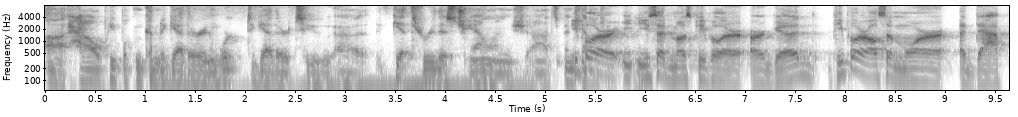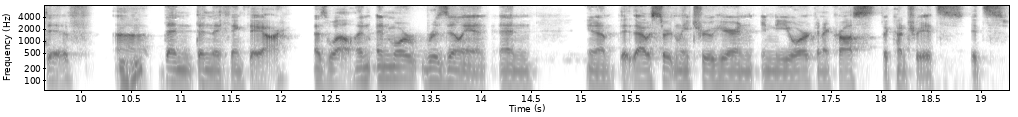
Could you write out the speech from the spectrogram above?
uh, how people can come together and work together to uh, get through this challenge. Uh, it's been people are. You said most people are are good. People are also more adaptive uh, mm-hmm. than than they think they are as well, and and more resilient. And you know that was certainly true here in, in New York and across the country. It's it's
